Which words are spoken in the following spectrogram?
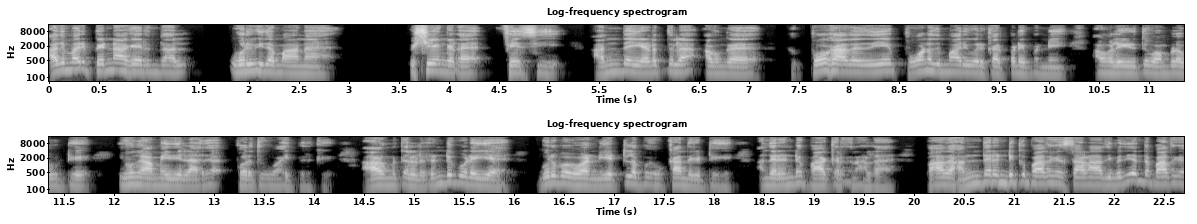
அது மாதிரி பெண்ணாக இருந்தால் ஒரு விதமான விஷயங்களை பேசி அந்த இடத்துல அவங்க போகாததையே போனது மாதிரி ஒரு கற்பனை பண்ணி அவங்கள இழுத்து வம்பளை விட்டு இவங்க அமைதி இல்லாத போகிறதுக்கு வாய்ப்பு இருக்குது ஆகமத்தில் ரெண்டு கூடைய குரு பகவான் எட்டில் போய் உட்காந்துக்கிட்டு அந்த ரெண்டை பார்க்கறதுனால பாத அந்த ரெண்டுக்கு பாதக ஸ்தானாதிபதி அந்த பாதக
